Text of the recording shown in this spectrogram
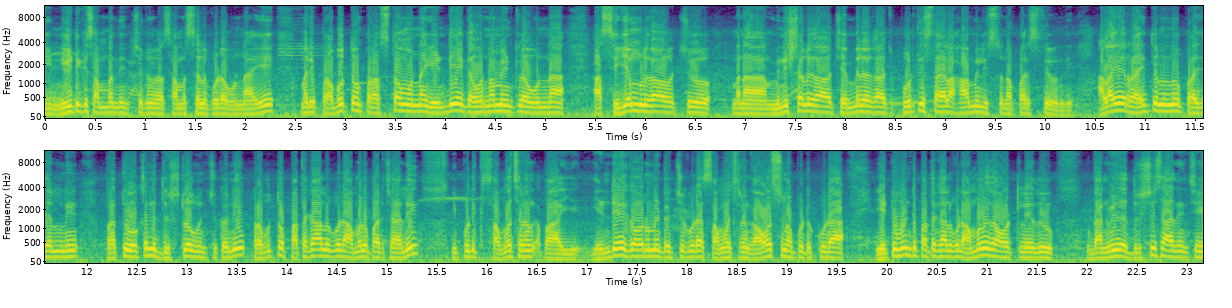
ఈ నీటికి సంబంధించిన సమస్యలు కూడా ఉన్నాయి. మరి ప్రభుత్వం ప్రస్తుతం ఉన్న ఎన్డీఏ గవర్నమెంట్లో ఉన్న ఆ సీఎంలు కావచ్చు మన మినిస్టర్లు కావచ్చు ఎమ్మెల్యేలు కావచ్చు పూర్తి స్థాయిలో హామీలు ఇస్తున్న పరిస్థితి ఉంది. అలాగే రైతులను ప్రజల్ని ప్రతి ఒక్కరిని దృష్టిలో ఉంచుకొని ప్రభుత్వ పథకాలు కూడా అమలు పరచాలి. ఇప్పుడు సంవత్సరం ఈ ఎన్డీఏ గవర్నమెంట్ వచ్చి కూడా సంవత్సరం కావస్తున్నప్పుడు కూడా ఎటువంటి పథకాలు కూడా అమలు కావట్లేదు. దాని మీద దృష్టి సాధించి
